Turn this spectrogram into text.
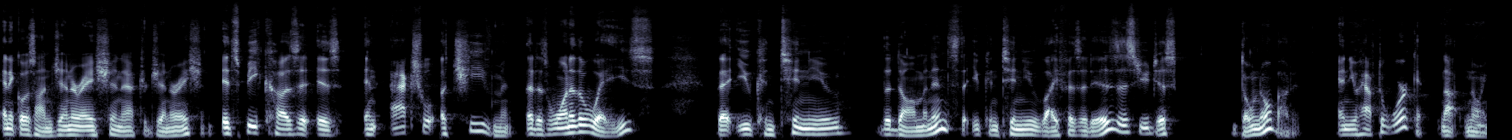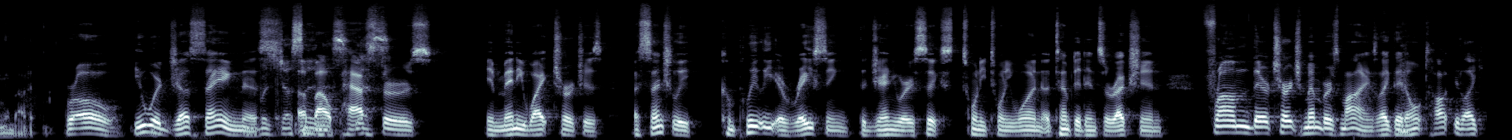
and it goes on generation after generation. It's because it is an actual achievement. That is one of the ways that you continue the dominance, that you continue life as it is, is you just don't know about it. And you have to work at not knowing about it. Bro, you were just saying this Was just saying about this, yes. pastors in many white churches essentially completely erasing the January sixth, 2021 attempted insurrection from their church members' minds. Like they Yeah. don't talk like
